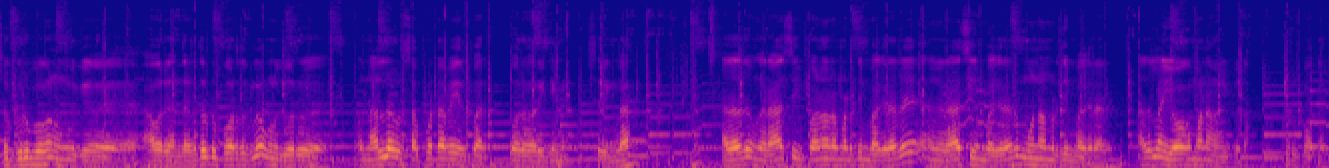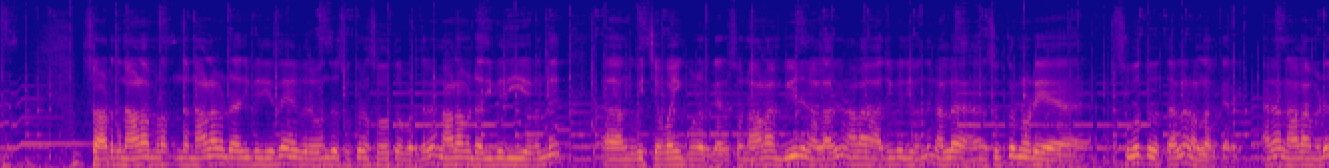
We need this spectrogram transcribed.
ஸோ குரு பகவான் உங்களுக்கு அவர் அந்த இடத்த விட்டு போகிறதுக்குள்ளே உங்களுக்கு ஒரு ஒரு நல்ல ஒரு சப்போர்ட்டாகவே இருப்பார். போகிற வரைக்குமே. சரிங்களா? அதாவது உங்கள் ராசிக்கு பதினோராம் இடத்தையும் பார்க்குறாரு உங்கள் ராசியும் பார்க்குறாரு மூணாம் இடத்தையும் பார்க்குறாரு அதெல்லாம் யோகமான அமைப்பு தான். குரு பார்க்குறது ஸோ அடுத்து நாலாம் இடம். இந்த நாலாம் இட அதிபதியை தான் இவர் வந்து சுக்கிரன் சுகத்துவப்படுத்துகிறார் நாலாம் இட அதிபதியை வந்து அங்கே போய் செவ்வாயும் கூட இருக்கார். ஸோ நாலாம் வீடு நல்லா நாலாம் அதிபதி வந்து நல்ல சுக்கரனுடைய சுக்கிரனுடைய சுகத்துவத்தால் நல்லா இருக்கார். ஆனால் நாலாம் வீடு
